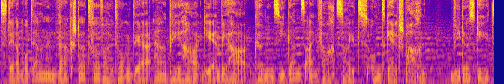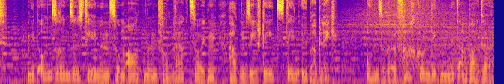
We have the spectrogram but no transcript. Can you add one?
Mit der modernen Werkstattverwaltung der RPH GmbH können Sie ganz einfach Zeit und Geld sparen. Wie das geht? Mit unseren Systemen zum Ordnen von Werkzeugen haben Sie stets den Überblick. Unsere fachkundigen Mitarbeiter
